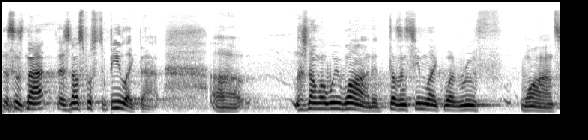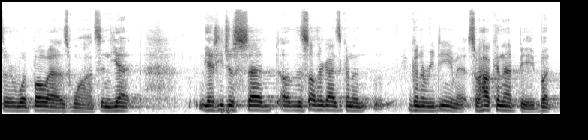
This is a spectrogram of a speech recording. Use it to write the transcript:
this is not, it's not supposed to be like that. Uh, that's not what we want. It doesn't seem like what Ruth wants or what Boaz wants. And yet, yet he just said, oh, this other guy's going to redeem it. So how can that be? But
